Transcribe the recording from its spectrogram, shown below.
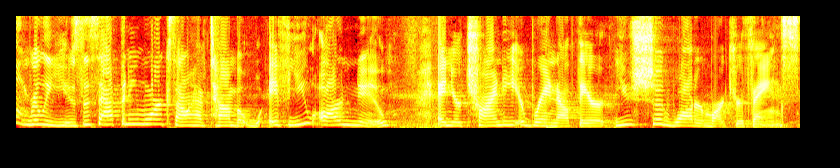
don't really use this app anymore because I don't have time. But if you are new and you're trying to get your brand out there, you should watermark your things.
